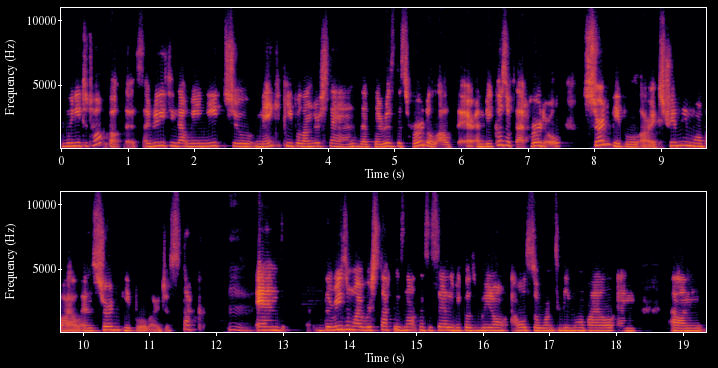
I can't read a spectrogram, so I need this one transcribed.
we need to talk about this. I really think that we need to make people understand that there is this hurdle out there. And because of that hurdle, certain people are extremely mobile and certain people are just stuck. Mm. And the reason why we're stuck is not necessarily because we don't also want to be mobile and um,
